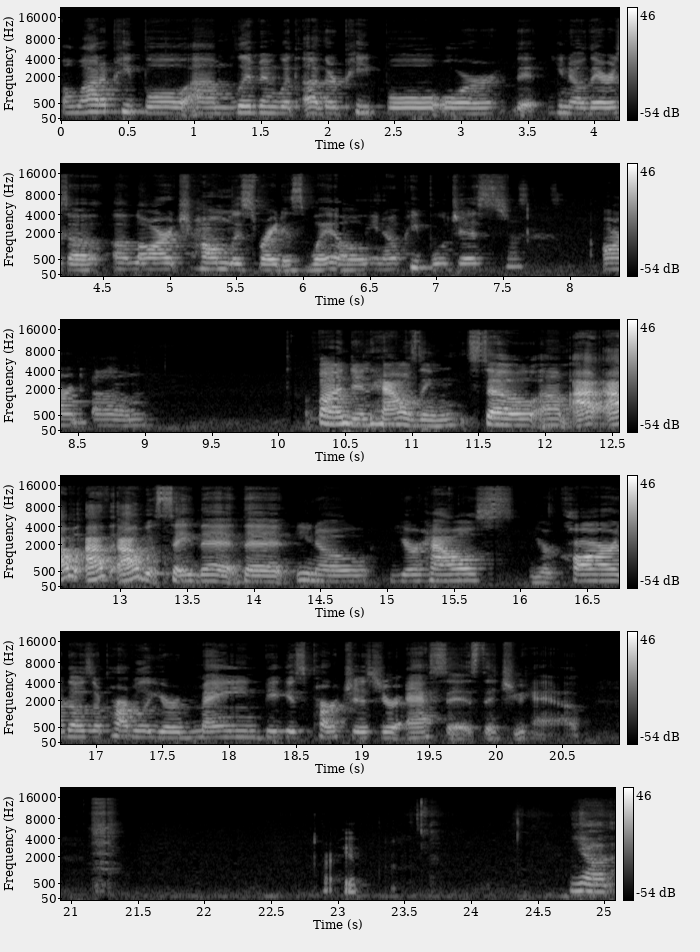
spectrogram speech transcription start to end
a lot of people um, living with other people or that you know there's a, a large homeless rate as well you know people just aren't um, finding housing. So um, I, I I would say that that you know your house, your car, those are probably your main biggest purchase, your assets that you have. right. Yeah,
